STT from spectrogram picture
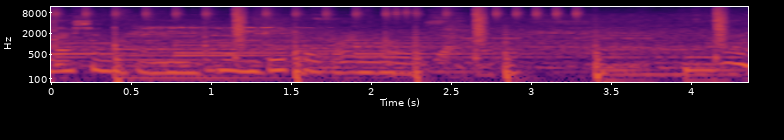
Selections than Home Depot or Lowe's. Oh.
